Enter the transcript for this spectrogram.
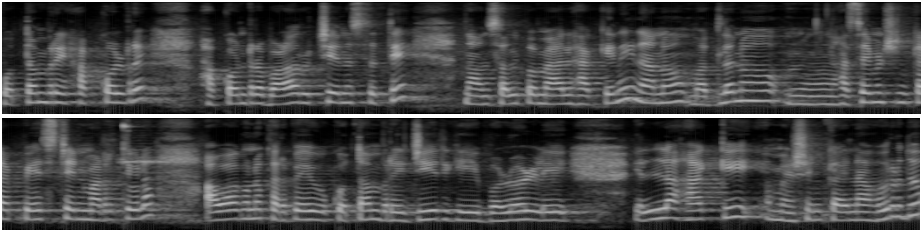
ಕೊತ್ತಂಬರಿ ಹಾಕ್ಕೊಳ್ರಿ ಹಾಕ್ಕೊಂಡ್ರೆ ಭಾಳ ರುಚಿ ಅನ್ನಿಸ್ತೈತಿ ನಾನು ಸ್ವಲ್ಪ ಮ್ಯಾಲೆ ಹಾಕೀನಿ. ನಾನು ಮೊದ್ಲೂ ಹಸಿಮೆಣ್ಸಿನ್ಕಾಯಿ ಪೇಸ್ಟ್ ಏನು ಮಾಡಿರ್ತೀವಲ್ಲ ಆವಾಗೂ ಕರಿಬೇವು, ಕೊತ್ತಂಬರಿ, ಜೀರಿಗೆ, ಬೆಳ್ಳುಳ್ಳಿ ಎಲ್ಲ ಹಾಕಿ ಮೆಣಸಿನ್ಕಾಯಿನ ಹುರಿದು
